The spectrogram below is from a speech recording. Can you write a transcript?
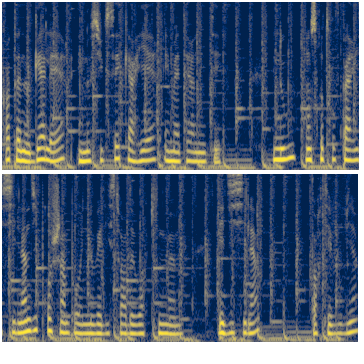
quant à nos galères et nos succès carrière et maternité. Nous, on se retrouve par ici lundi prochain pour une nouvelle histoire de Working Mom. Et d'ici là, portez-vous bien.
